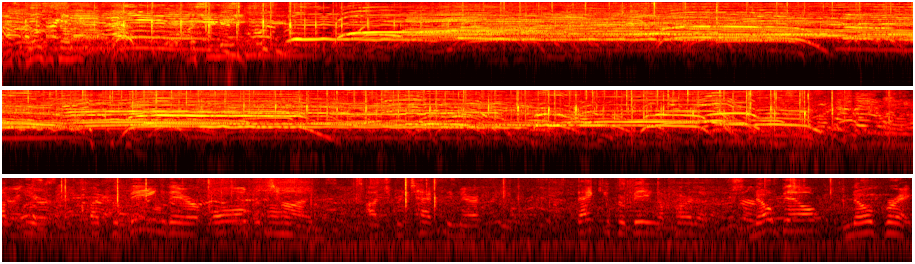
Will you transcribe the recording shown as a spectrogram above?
Nancy Pelosi coming. I see Nancy Pelosi. showing up here, but for being there all the time uh, to protect the American people. Thank you for being a part of No Bill, No Break.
